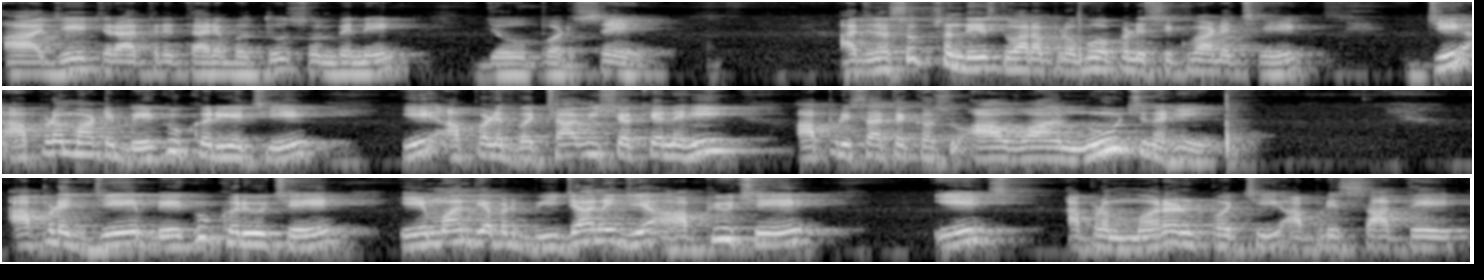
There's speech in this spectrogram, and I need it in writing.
આજે જ રાત્રે તારે બધું સોંપીને જવું પડશે. આજના શુભ સંદેશ દ્વારા પ્રભુ આપણને શીખવાડે છે, જે આપણા માટે ભેગું કરીએ છીએ, એ આપણે બચાવી શકે નહીં, આપણી સાથે કશું આવવાનું જ નહીં. આપણે જે ભેગું કર્યું છે, એમાંથી આપણે બીજાને જે આપ્યું છે, એ જ આપણા મરણ પછી આપણી સાથે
